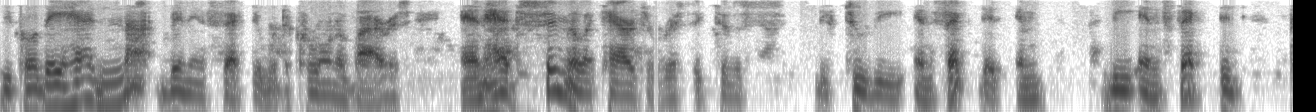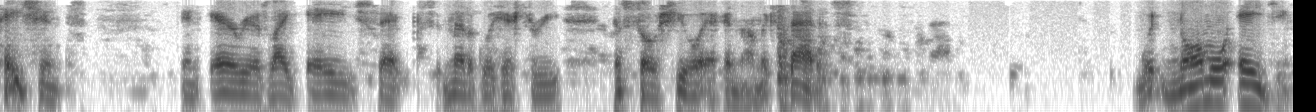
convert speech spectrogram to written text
because they had not been infected with the coronavirus and had similar characteristics to the to the infected and the infected patients in areas like age, sex, medical history, and socioeconomic status. With normal aging,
